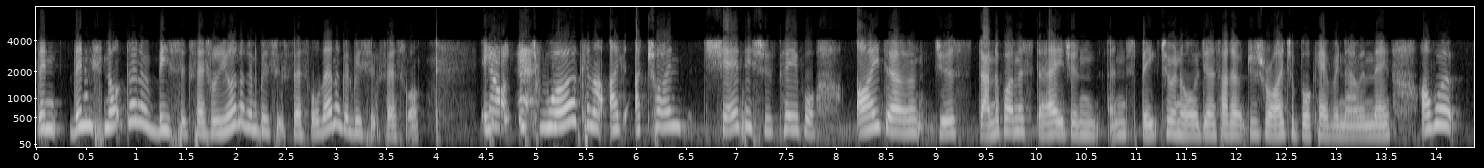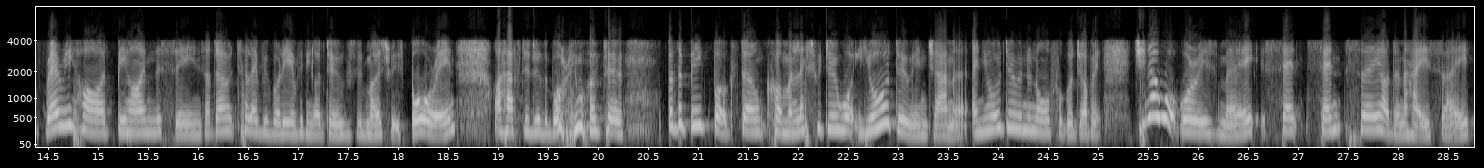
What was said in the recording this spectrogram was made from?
then then it's not going to be successful. You're not going to be successful. They're not going to be successful. It, No, it's uh, work, and I, I try and share this with people. I don't just stand up on a stage and, and speak to an audience. I don't just write a book every now and then. I work very hard behind the scenes. I don't tell everybody everything I do because most of it's boring. I have to do the boring work too. But the big bucks don't come unless we do what you're doing, Janet, and you're doing an awful good job. Do you know what worries me? Sen- Scentsy, I don't know how you say it,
